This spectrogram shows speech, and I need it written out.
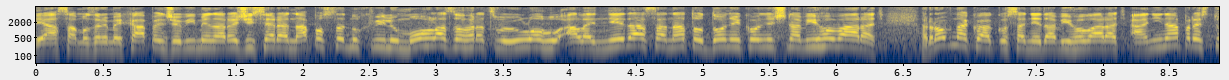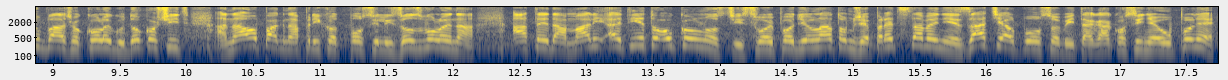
Ja samozrejme chápem, že výmena režiséra na poslednú chvíľu mohla zohrať svoju úlohu, ale nedá sa na to do nekonečna vyhovárať. Rovnako ako sa nedá vyhovárať ani na prestup vášho kolegu do Košíc a naopak na príchod posily zo zvolená. A teda mali aj tieto okolnosti svoj podiel na tom, že predstavenie zatiaľ pôsobí tak ako si neúplne.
